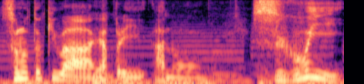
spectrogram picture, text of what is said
その時はやっぱり、うん、あのすごい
